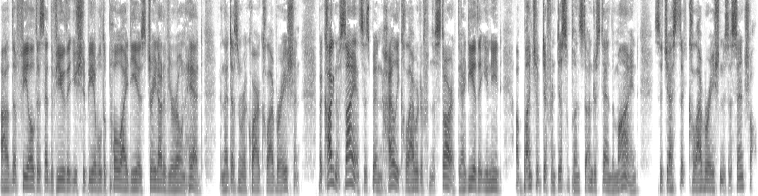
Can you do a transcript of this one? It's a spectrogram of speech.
Uh, the field has had the view that you should be able to pull ideas straight out of your own head, and that doesn't require collaboration. But cognitive science has been highly collaborative from the start. The idea that you need a bunch of different disciplines to understand the mind suggests that collaboration is essential.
